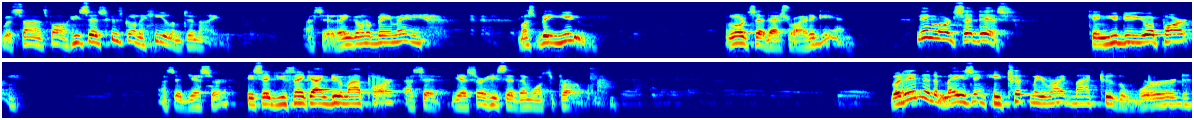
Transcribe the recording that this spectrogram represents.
with signs following. He says, Who's going to heal them tonight? I said, It ain't going to be me. Must be you. The Lord said, That's right again. Then the Lord said this Can you do your part? I said, Yes, sir. He said, You think I can do my part? I said, Yes, sir. He said, Then what's the problem? But isn't it amazing? He took me right back to the Word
